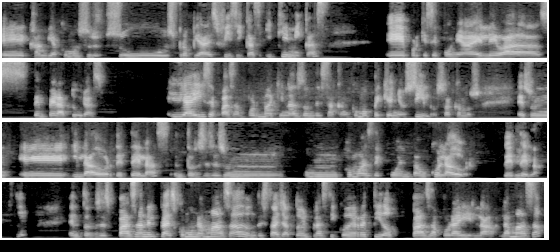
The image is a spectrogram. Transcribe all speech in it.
eh, cambia como sus propiedades físicas y químicas porque se pone a elevadas temperaturas y de ahí se pasan por máquinas donde sacan como pequeños hilos, sacamos, es un eh, hilador de telas, entonces es un, como haz de cuenta, un colador de tela. Entonces pasan el es como una masa donde está ya todo el plástico derretido, pasa por ahí la, la masa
